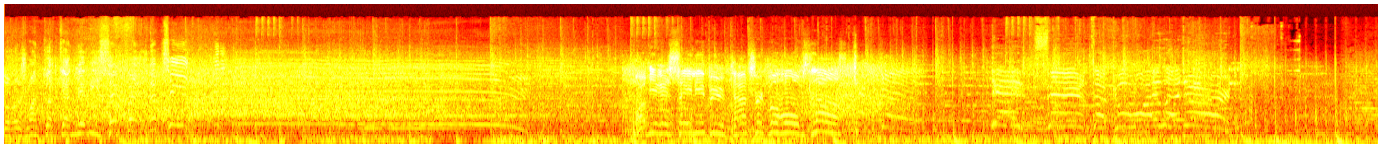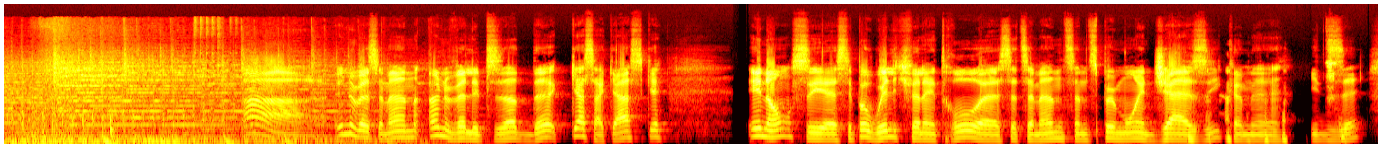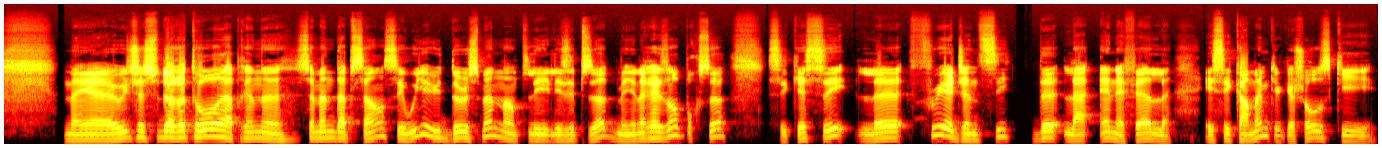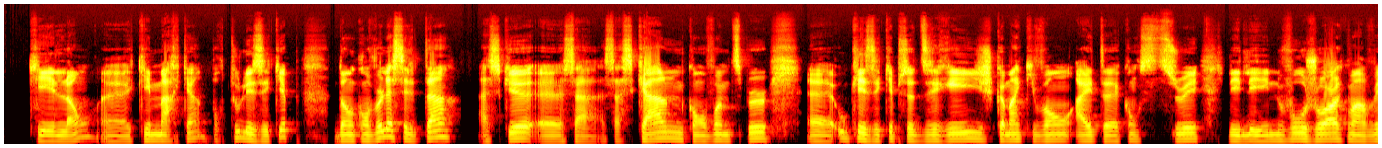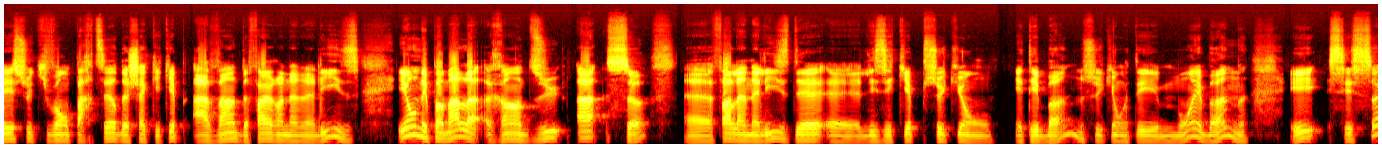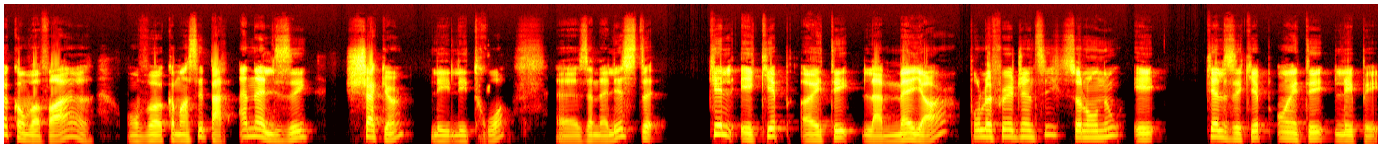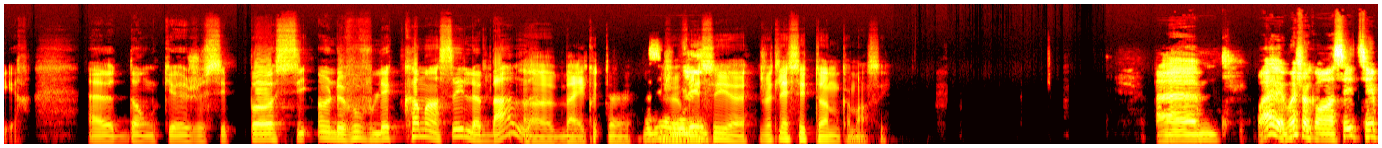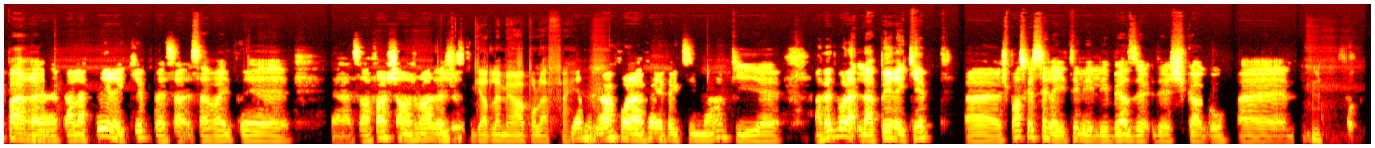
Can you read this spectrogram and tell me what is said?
de rejoindre Kotkaniemi. C'est fait. Le tir. Premier essai, les buts. Patrick Mahomes lance. Ah, une nouvelle semaine, un nouvel épisode de Casse à casque. Et non, c'est euh, c'est pas Will qui fait l'intro euh, cette semaine, c'est un petit peu moins jazzy, comme euh, il disait. Mais euh, oui, je suis de retour après une semaine d'absence. Et oui, il y a eu deux semaines entre les, épisodes, mais il y a une raison pour ça. C'est que c'est le free agency de la NFL. Et c'est quand même quelque chose qui, qui est long, euh, qui est marquant pour toutes les équipes. Donc, on veut laisser le temps à ce que ça, ça se calme, qu'on voit un petit peu où que les équipes se dirigent, comment ils vont être constitués, les, nouveaux joueurs qui vont arriver, ceux qui vont partir de chaque équipe avant de faire une analyse. Et on est pas mal rendu à ça, faire l'analyse de les équipes, ceux qui ont été bonnes, ceux qui ont été moins bonnes. Et c'est ça qu'on va faire. On va commencer par analyser chacun, les, les trois analystes, quelle équipe a été la meilleure pour le free agency, selon nous, et quelles équipes ont été les pires? Euh, donc, euh, je ne sais pas si un de vous voulait commencer le bal. Euh, ben écoute, euh, je, vais laisser, euh, je vais te laisser Tom commencer. Euh, ouais, ben moi je vais commencer tiens par, euh, par la pire équipe. Ça, ça va être euh, ça va faire changement là, juste Garde le meilleur pour la fin. garde le meilleur pour la fin effectivement. Puis euh, en fait moi la, la pire équipe, euh, je pense que c'est a été les, les Bears de, de Chicago. Euh, Hmm.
